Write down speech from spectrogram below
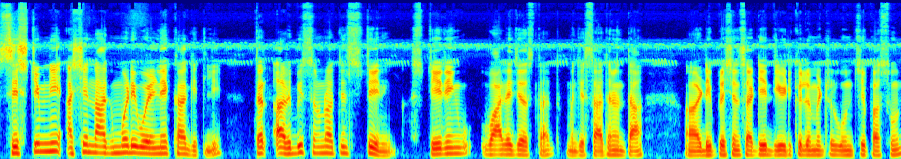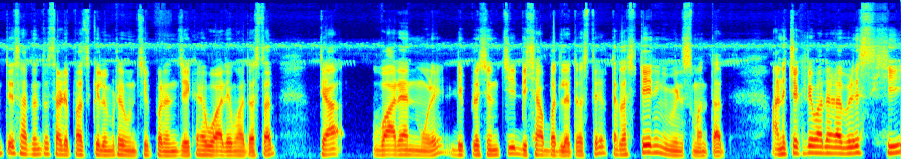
सिस्टीमने अशी नागमोडी वळणे का घेतली? तर अरबी समुद्रातील स्टेरिंग स्टेरिंग वारे जे असतात म्हणजे साधारणतः डिप्रेशनसाठी दीड किलोमीटर उंचीपासून ते साधारणतः साडेपाच किलोमीटर उंचीपर्यंत जे काही वारे वाहत असतात त्या वाऱ्यांमुळे डिप्रेशनची दिशा बदलत असते. त्याला स्टेरिंग विंड्स म्हणतात. आणि चक्रीवादळावेळेस ही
